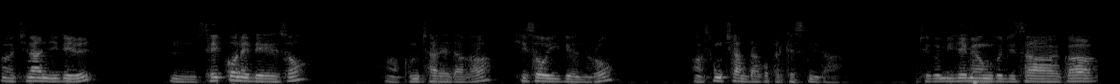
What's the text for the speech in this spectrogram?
어, 지난 1일 음, 세 건에 대해서 어, 검찰에다가 기소 의견으로 어, 송치한다고 밝혔습니다. 지금 이재명 도지사가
